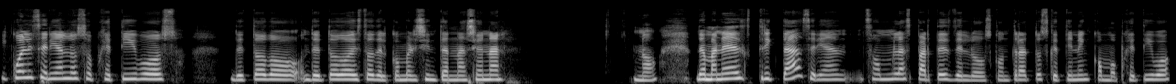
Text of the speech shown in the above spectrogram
¿Y cuáles serían los objetivos de todo, de todo esto del comercio internacional? ¿No? De manera estricta serían son las partes de los contratos que tienen como objetivo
